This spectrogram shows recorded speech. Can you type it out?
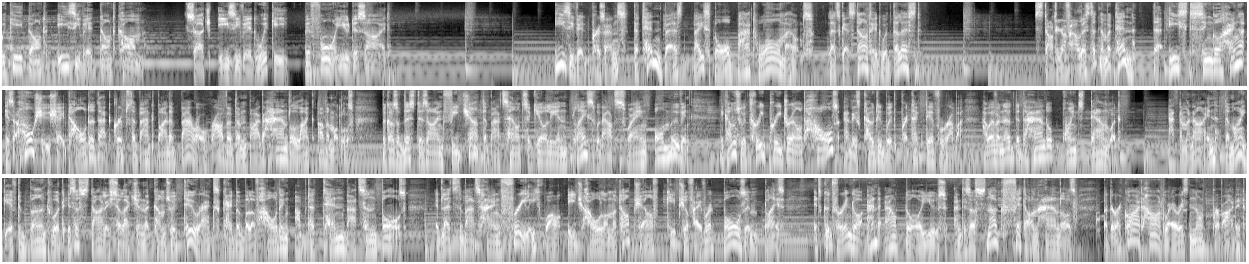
wiki.ezvid.com. Search Ezvid Wiki before you decide. Ezvid presents the 10 best baseball bat wall mounts. Let's get started with the list. Starting off our list at number 10, the YYST Single Hanger is a horseshoe-shaped holder that grips the bat by the barrel rather than by the handle like other models. Because of this design feature, the bat's held securely in place without swaying or moving. It comes with three pre-drilled holes and is coated with protective rubber. However, note that the handle points downward. At number 9, the My Gift Burnt Wood is a stylish selection that comes with two racks capable of holding up to 10 bats and balls. It lets the bats hang freely while each hole on the top shelf keeps your favorite balls in place. It's good for indoor and outdoor use and is a snug fit on handles, but the required hardware is not provided.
